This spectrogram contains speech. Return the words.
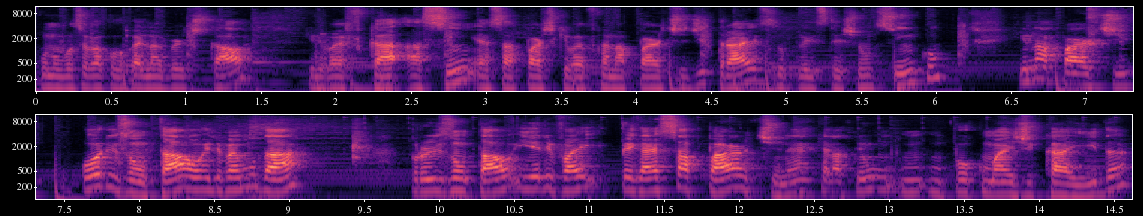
quando você vai colocar ele na vertical, ele vai ficar assim, essa parte que vai ficar na parte de trás do PlayStation 5. E na parte horizontal ele vai mudar para horizontal e ele vai pegar essa parte, né, que ela tem um, um pouco mais de caída,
